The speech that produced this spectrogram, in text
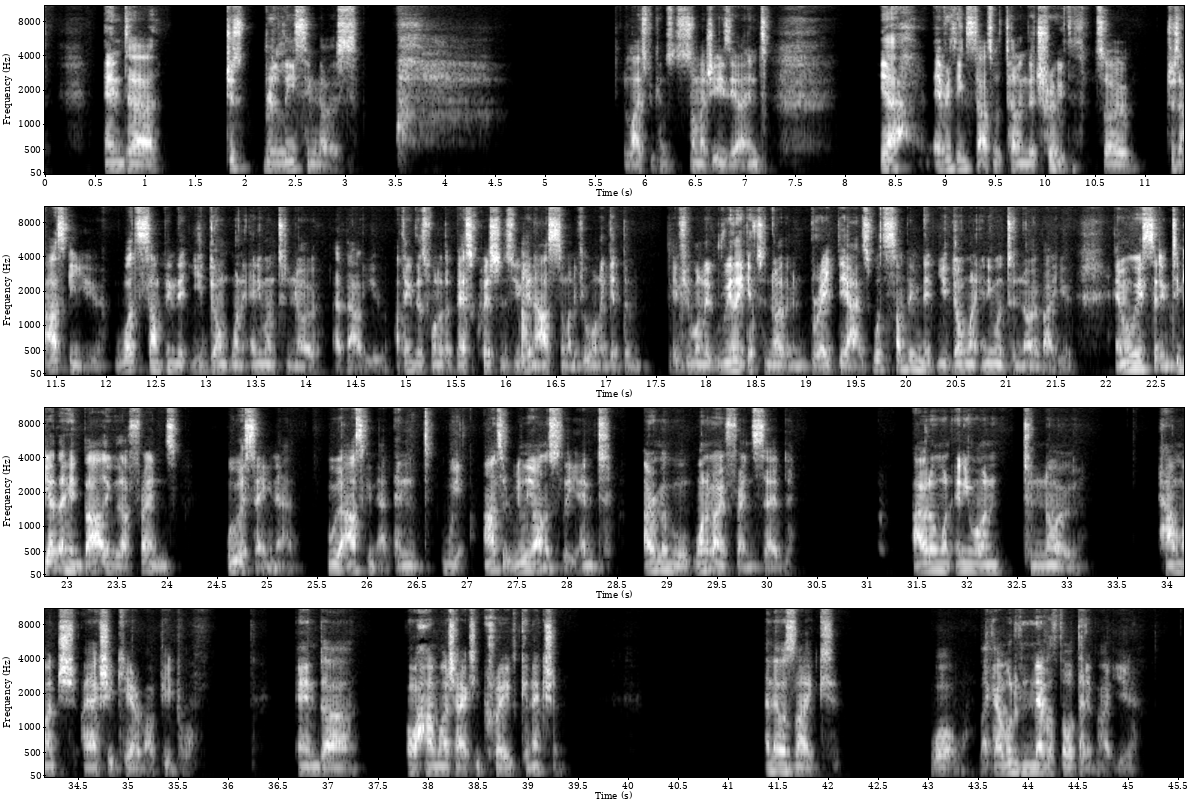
and uh, just releasing those life becomes so much easier. And yeah everything starts with telling the truth. So just asking you what's something that you don't want anyone to know about you? I think that's one of the best questions you can ask someone if you want to get them if you want to really get to know them and break the ice. What's something that you don't want anyone to know about you? And when we were sitting together in bali with our friends we were saying that we were asking that and we answered really honestly. And i remember one of my friends said I don't want anyone to know how much I actually care about people and uh, or how much I actually crave connection. And that was like, whoa, like I would have never thought that about you.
